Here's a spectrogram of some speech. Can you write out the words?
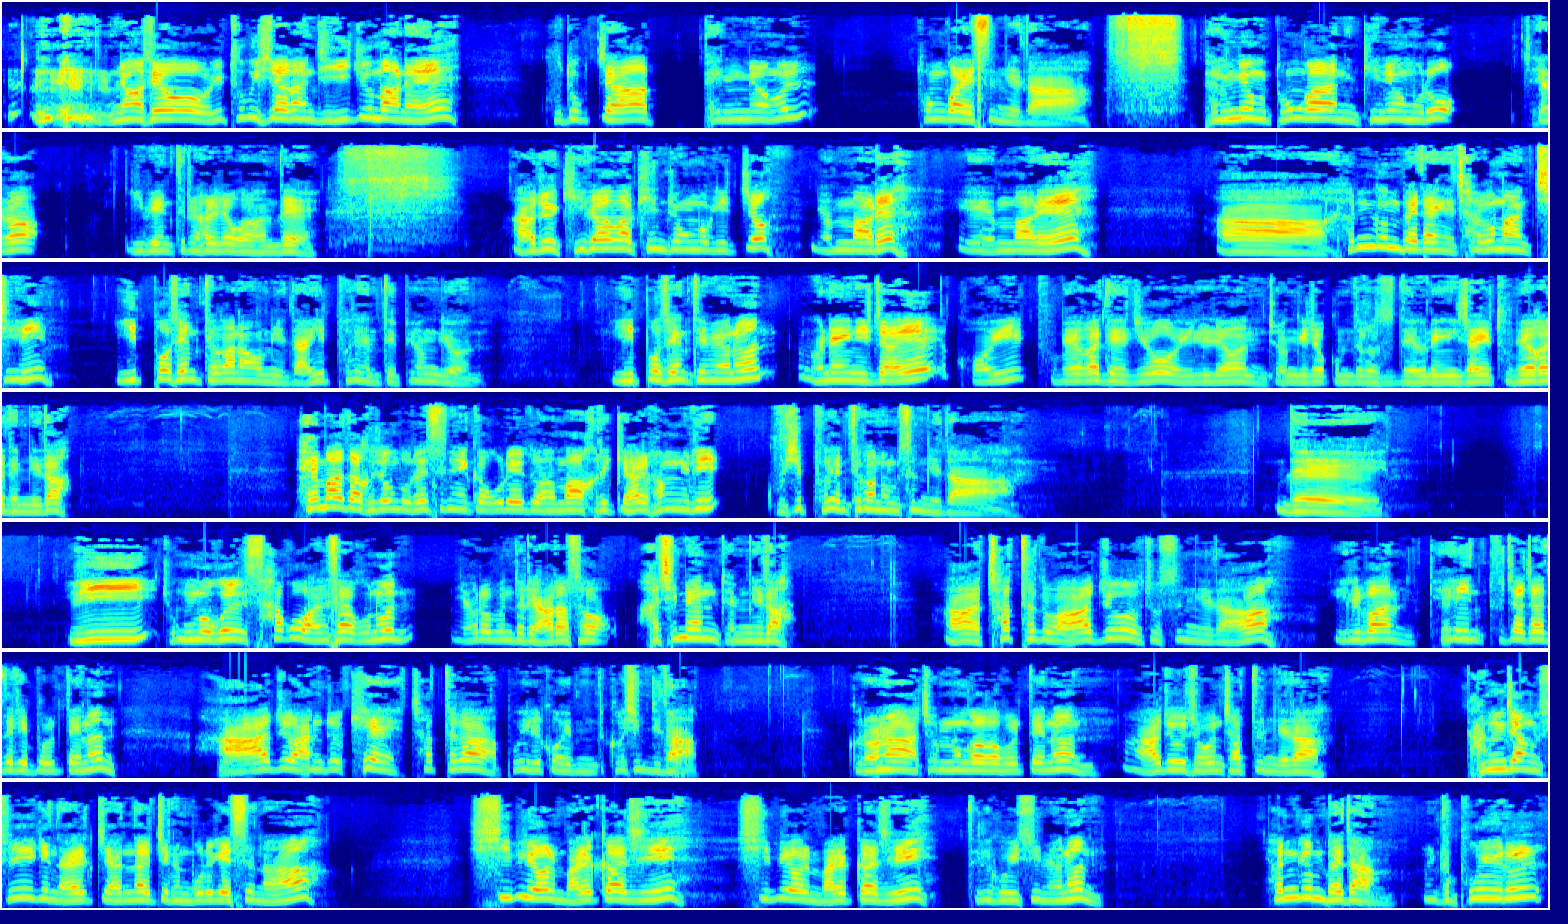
안녕하세요. 유튜브 시작한 지 2주 만에 구독자 100명을 통과했습니다. 100명 통과한 기념으로 제가 이벤트를 하려고 하는데 아주 기가 막힌 종목 있죠? 연말에, 예, 연말에, 아, 현금 배당이 자그만치 2%가 나옵니다. 2% 평균. 2%면은 은행 이자의 거의 두 배가 되죠. 1년 정기적금 들었을 때 은행 이자의 두 배가 됩니다. 해마다 그 정도로 했으니까 올해도 아마 그렇게 할 확률이 90%가 넘습니다. 네. 이 종목을 사고 안 사고는 여러분들이 알아서 하시면 됩니다. 아, 차트도 아주 좋습니다. 일반 개인 투자자들이 볼 때는 아주 안 좋게 차트가 보일 것입니다. 그러나 전문가가 볼 때는 아주 좋은 차트입니다. 당장 수익이 날지 안 날지는 모르겠으나 12월 말까지 12월 말까지 들고 있으면은 현금 배당 그러니까 보유를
